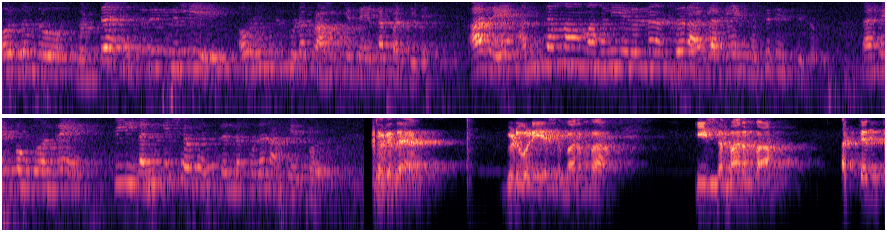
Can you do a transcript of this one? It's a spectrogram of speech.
ಅವ್ರದ್ದೊಂದು ದೊಡ್ಡ ಹೆಸರಿನಲ್ಲಿ ಅವ್ರ ಹೆಸರು ಕೂಡ ಪ್ರಾಮುಖ್ಯತೆಯನ್ನು ಪಡೆದಿದೆ. ಆದರೆ ಅಂತಹ ಮಹನೀಯರನ್ನು ಸರ್ ಆಗ್ಲಾಗಲೇ ಹೆಸರಿಸಿದ್ರು. ನಾನು ಹೇಳ್ಬಹುದು ಅಂದರೆ ಪಿ. ಲಂಕೇಶ್ ಅವ್ರ ಹೆಸರನ್ನು ಕೂಡ ನಾವು ಹೇಳ್ಬೋದು ಪುಸ್ತಕದ ಬಿಡುಗಡೆಯ ಸಮಾರಂಭ. ಈ ಸಮಾರಂಭ ಅತ್ಯಂತ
